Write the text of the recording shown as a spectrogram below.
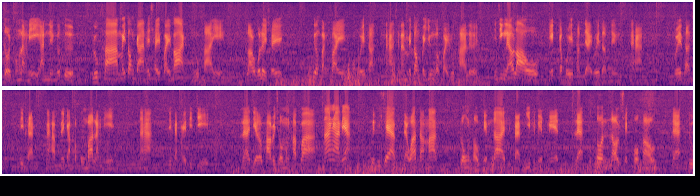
โจทย์ของหลังนี้อีกอันหนึ่งก็คือ ลูกค้าไม่ต้องการให้ใช้ไฟบ้านของลูกค้าเอง เราก็เลยใช้ เครื่องปั่นไฟของบริษัทนะฮะฉะนั้นไม่ต้องไปยุ่งกับไฟลูกค้าเลย จริง ๆ แล้วเราเอ็กกับบริษัทใหญ่บริษัทหนึ่งนะฮะบริษัท c p a c นะครับในการปรับปรุงบ้านหลังนี้นะฮะ c p a c SCG และเดี๋ยวเราพาไปชมกันครับว่าหน้างานเนี้ยพื้นที่แคบแต่ว่าสามารถลงเสาเข็มได้ 18-21 เมตร และทุกต้นเราเช็คโพเขา และดู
